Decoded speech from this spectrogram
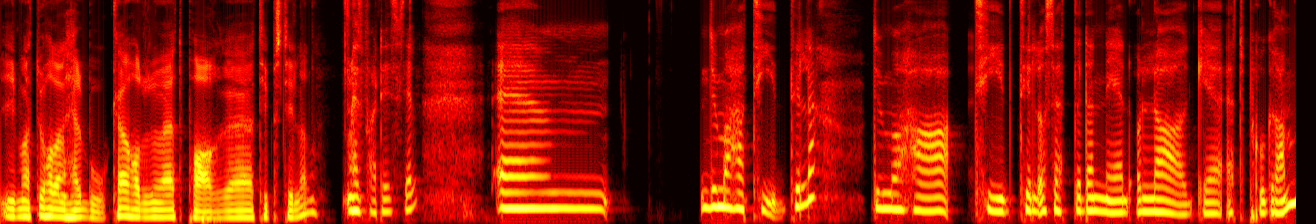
I og med at du har en hel bok her, har du et par uh, tips til, eller? Et par tips til? Um, du må ha tid til det. Du må ha tid til å sette deg ned og lage et program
